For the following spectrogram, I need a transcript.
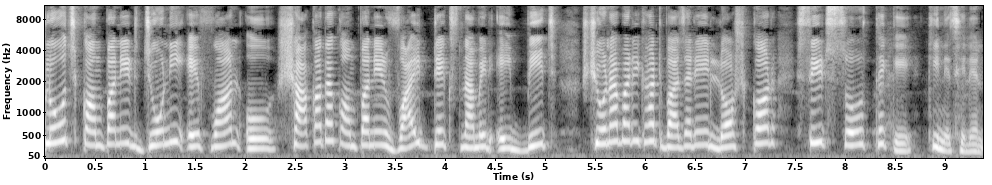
ক্লোজ কোম্পানির জোনি এফ ওয়ান ও সাকাদা কোম্পানির হোয়াইট ডেক্স নামের এই বীজ সোনাবাড়িঘাট বাজারে লস্কর সিড সোর্স থেকে কিনেছিলেন।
